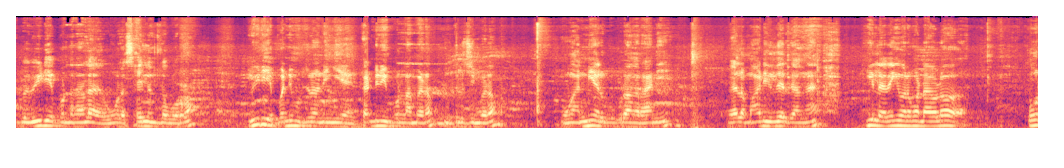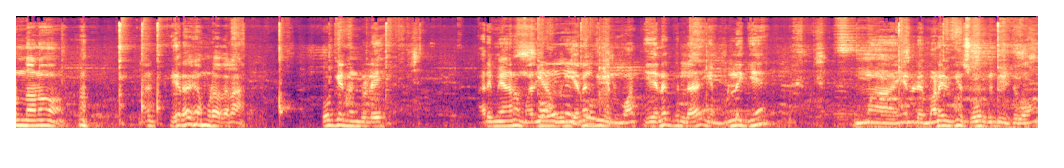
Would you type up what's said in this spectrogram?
இப்போ வீடியோ பண்ணதுனால உங்களை சைலண்ட்டில் போடுறோம். வீடியோ பண்ணி முடிச்சுனா நீங்கள் கண்டினியூ பண்ணலாம் மேடம் திருச்சி மேடம் உங்கள் அண்ணியார் கூப்பிட்றாங்க ராணி. மேலே மாடியிலே இருக்காங்க. கீழே இறங்கி வர மாட்டாங்களோ? ஃபோன் தானோ? இறங்க முடியாதெல்லாம் ஓகே நண்பர்களே. அருமையான மதியானம். எனக்கு என் ம- எனக்கு இல்லை என் பிள்ளைக்கு என்னுடைய மனைவிக்கும் சோறு கட்டி வச்சுருவோம்.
